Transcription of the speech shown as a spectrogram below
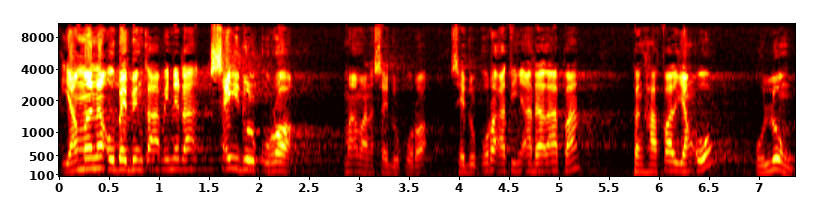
yang mana Ubay bin Ka'ab ini adalah Sayyidul Qura. Mana Sayyidul Qura? Sayyidul Qura artinya adalah apa? Penghafal yang u, ulung,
